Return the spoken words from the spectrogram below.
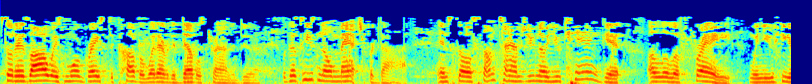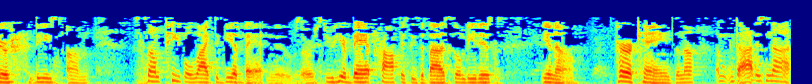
So there's always more grace to cover whatever the devil's trying to do because he's no match for God. And so sometimes, you know, you can get a little afraid when you hear these. Um, some people like to give bad news, or you hear bad prophecies about it's going to be this, you know, hurricanes, and all. Um, God is not.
